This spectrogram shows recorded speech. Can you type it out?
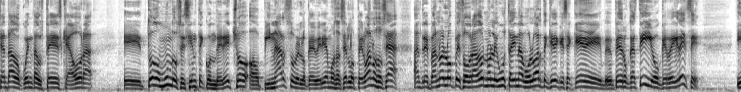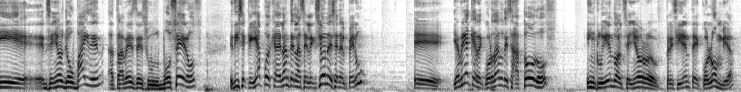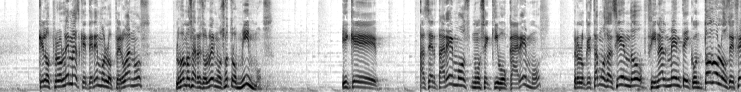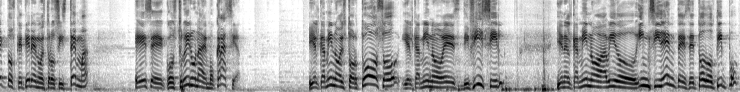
se han dado cuenta ustedes que ahora eh, todo mundo se siente con derecho a opinar sobre lo que deberíamos hacer los peruanos. O sea, Andrés Manuel López Obrador no le gusta Ina Boluarte, quiere que se quede eh, Pedro Castillo, que regrese. Y eh, el señor Joe Biden, a través de sus voceros, dice que ya pues que adelanten las elecciones en el Perú. y habría que recordarles a todos, incluyendo al señor presidente de Colombia, que los problemas que tenemos los peruanos los vamos a resolver nosotros mismos. Y que acertaremos, nos equivocaremos, pero lo que estamos haciendo finalmente y con todos los defectos que tiene nuestro sistema es eh, construir una democracia. Y el camino es tortuoso y el camino es difícil y en el camino ha habido incidentes de todo tipo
